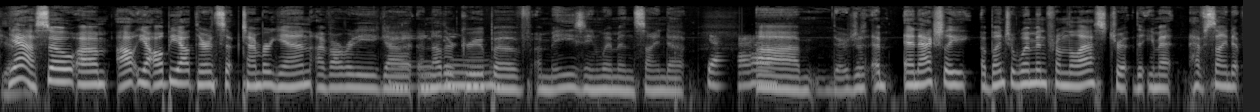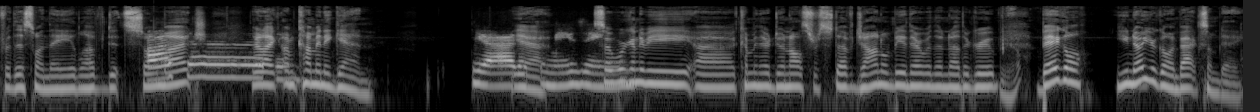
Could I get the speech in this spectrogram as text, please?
Yeah. so, um, I'll yeah, I'll be out there in September again. I've already got another group of amazing women signed up. Yeah. Um, they're just and- and actually a bunch of women from the last trip that you met have signed up for this one. They loved it so much. They're like, I'm coming again. Yeah, that's Yeah. amazing. So we're going to be uh, coming there doing all sorts of stuff. John will be there with another group. Bagel, you know you're going back someday.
